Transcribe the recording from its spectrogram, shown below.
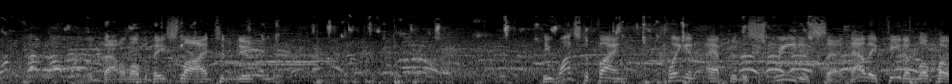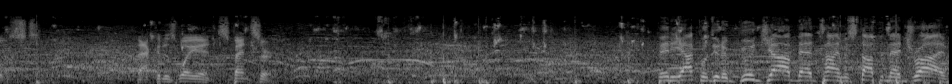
Inbound on the baseline to Newton. He wants to find Clingan after the screen is set. Now they feed him low post. Back his way in. Spencer. Bediako did a good job that time of stopping that drive.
